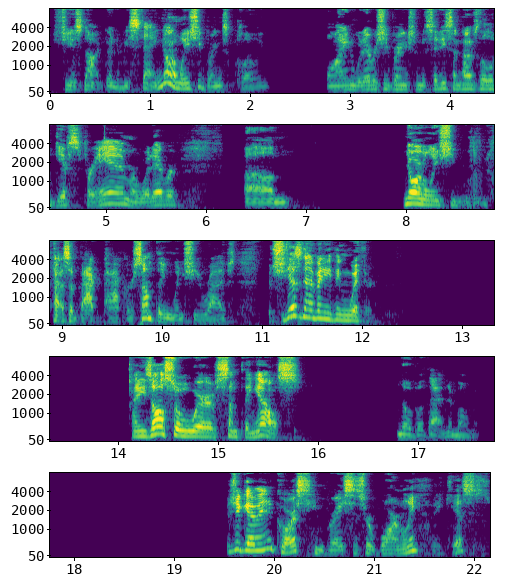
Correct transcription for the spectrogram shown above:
she is not going to be staying. Normally she brings clothing, wine, whatever she brings from the city, sometimes little gifts for him or whatever. Um, normally she has a backpack or something when she arrives, but she doesn't have anything with her. And he's also aware of something else. We'll know about that in a moment. But you come in, of course, he embraces her warmly. They kiss.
